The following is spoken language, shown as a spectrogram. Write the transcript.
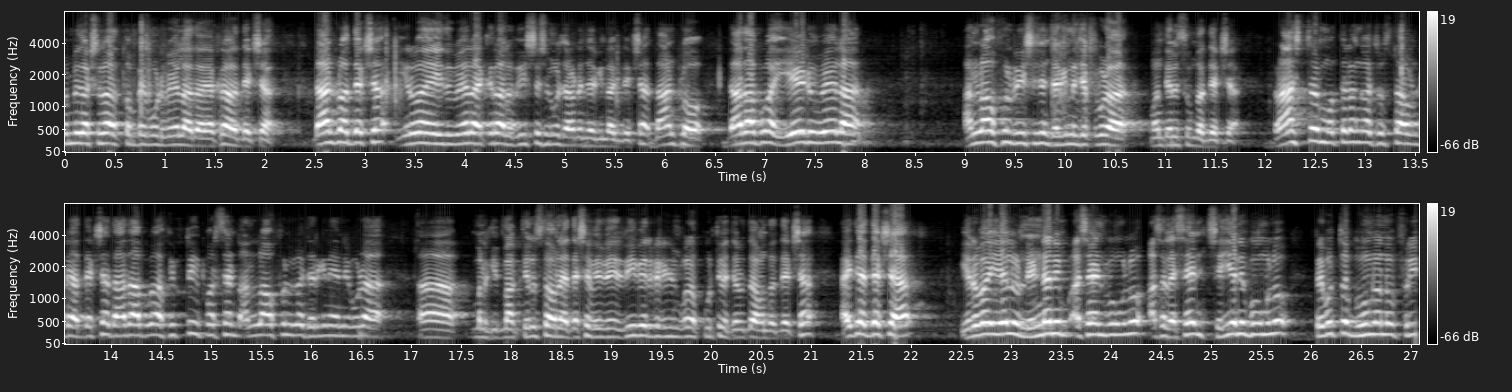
తొమ్మిది లక్షల తొంభై మూడు వేల ఎకరాల అధ్యక్ష. దాంట్లో అధ్యక్ష ఇరవై ఐదు వేల ఎకరాలు రిజిస్ట్రేషన్ కూడా జరగడం జరిగింది అధ్యక్ష. దాంట్లో దాదాపుగా ఏడు వేల అన్లాఫుల్ రిజిస్ట్రేషన్ జరిగిందని చెప్పి కూడా మనం తెలుస్తుంది అధ్యక్ష. రాష్ట్రం మొత్తంగా చూస్తూ ఉంటే అధ్యక్ష దాదాపుగా ఫిఫ్టీ పర్సెంట్ అన్లాఫుల్గా జరిగినాయని కూడా మనకి మాకు తెలుస్తా ఉన్నాయి అధ్యక్ష. రీవెరిఫికేషన్ కూడా పూర్తిగా జరుగుతూ ఉంది అధ్యక్ష. అయితే అధ్యక్ష ఇరవై ఏళ్ళు నిండని అసైన్ భూములు అసలు అసైన్ చెయ్యని భూములు ప్రభుత్వ భూములను ఫ్రీ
